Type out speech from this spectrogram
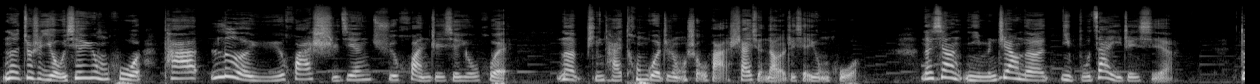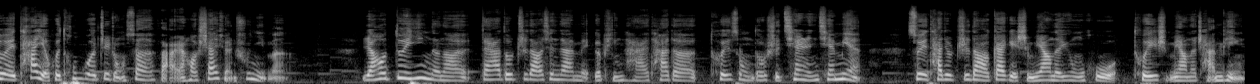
那就是有些用户他乐于花时间去换这些优惠，那平台通过这种手法筛选到了这些用户。那像你们这样的，你不在意这些，对他也会通过这种算法，然后筛选出你们。然后对应的呢，大家都知道，现在每个平台它的推送都是千人千面，所以他就知道该给什么样的用户推什么样的产品。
